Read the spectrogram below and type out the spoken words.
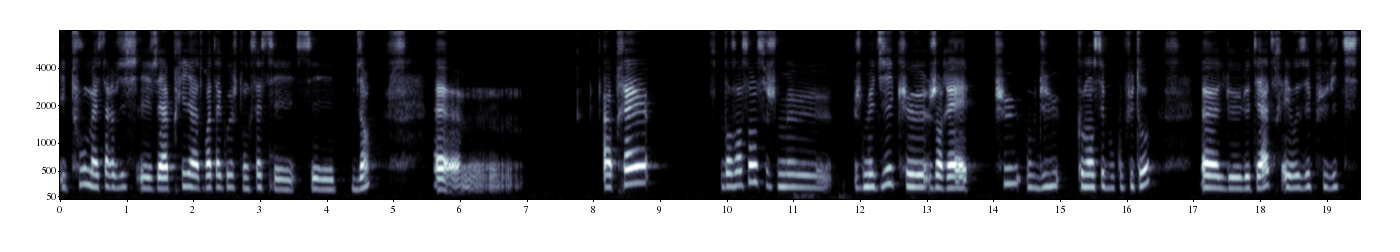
et tout m'a servi et j'ai appris à droite à gauche donc ça c'est bien euh, après dans un sens je me je me dis que j'aurais pu ou dû commencer beaucoup plus tôt euh, le, théâtre et oser plus vite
